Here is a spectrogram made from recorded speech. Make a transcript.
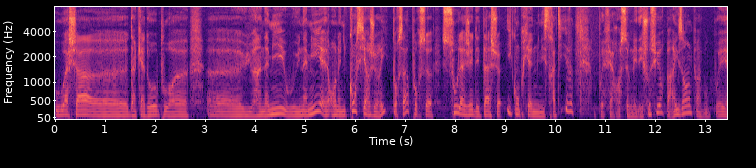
ou achat euh, d'un cadeau pour euh, euh un ami ou une amie. On a une conciergerie pour ça, pour se soulager des tâches, y compris administratives. Vous pouvez faire ressembler des chaussures, par exemple. Vous pouvez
